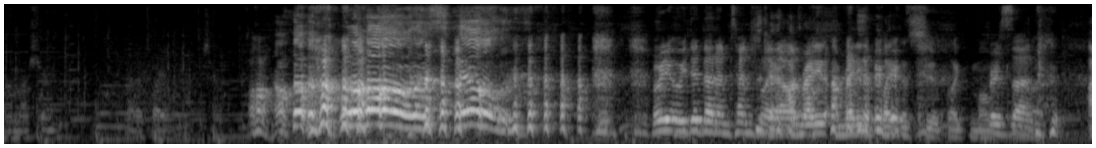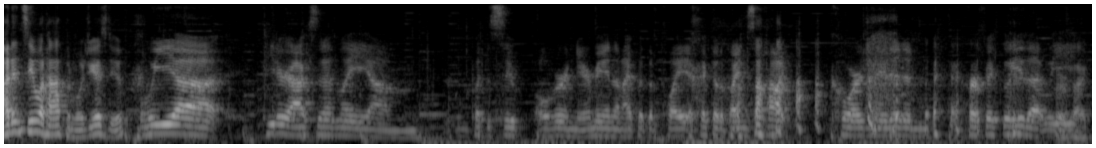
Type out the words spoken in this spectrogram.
My mushroom. Oh. Oh, whoa, those spills! We, we did that intentionally. Okay, that I'm ready. To, I'm ready to plate this soup like the moment. it Percent. comes out. I didn't see what happened. What'd you guys do? We uh, Peter accidentally um, put the soup over near me, and then I put the plate. I picked up the plate and somehow it coordinated and perfectly that we Perfect.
